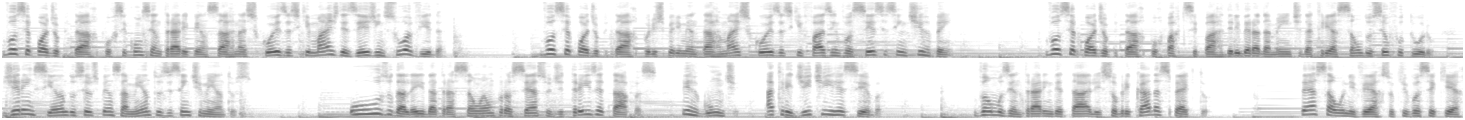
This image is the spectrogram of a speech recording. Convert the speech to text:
Você pode optar por se concentrar e pensar nas coisas que mais deseja em sua vida. Você pode optar por experimentar mais coisas que fazem você se sentir bem. Você pode optar por participar deliberadamente da criação do seu futuro, gerenciando seus pensamentos e sentimentos. O uso da lei da atração é um processo de três etapas: pergunte, acredite e receba. Vamos entrar em detalhes sobre cada aspecto. Peça ao universo o que você quer,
